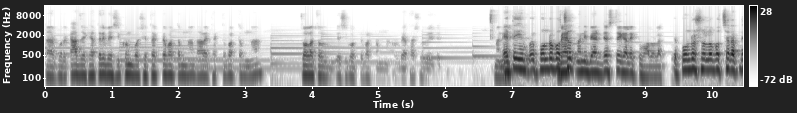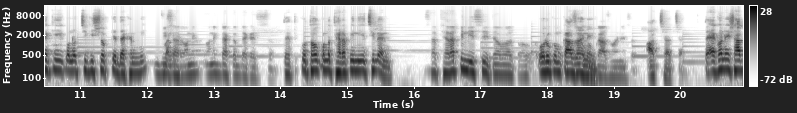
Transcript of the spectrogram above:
তারপরে কাজের ক্ষেত্রে বেশিক্ষণ বসে থাকতে পারতাম না দাঁড়ায় থাকতে পারতাম না চলাচল বেশি করতে পারতাম না ব্যথা শুরু হয়ে যেত। মানে এতে পনেরো বছর মানে ব্যাড রেস্টে গেলে একটু ভালো লাগতো। পনেরো ষোলো বছর আপনি কি কোনো চিকিৎসককে দেখাননি? জি মানে- স্যার অনেক অনেক ডাক্তার দেখাইছি স্যার। কোথাও কোনো থেরাপি নিয়েছিলেন? স্যার থেরাপি নিয়েছি ওরকম কাজ হয় নাই ওরকম কাজ হয়নি স্যার। আচ্ছা আচ্ছা। তো এখন এই সাত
